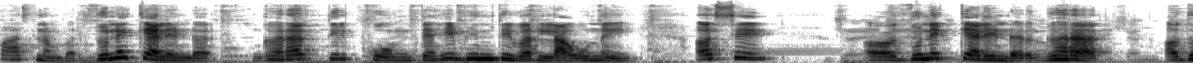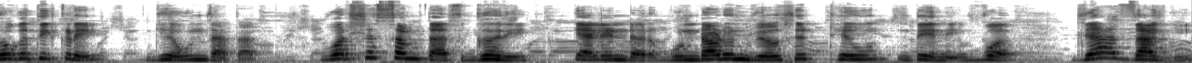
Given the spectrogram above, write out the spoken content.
पाच नंबर. जुने कॅलेंडर घरातील कोणत्याही भिंतीवर लावू नये. असे जुने कॅलेंडर घरात अधोगतीकडे घेऊन जातात. वर्ष संपताच घरी कॅलेंडर गुंडाळून व्यवस्थित ठेवून देणे व ज्या जागी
